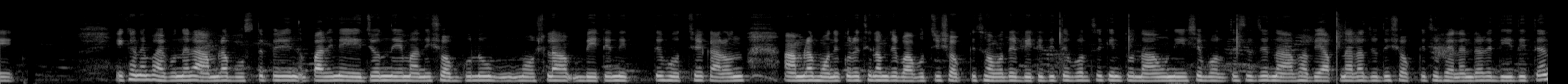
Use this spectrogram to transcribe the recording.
এই এখানে ভাই বোনেরা আমরা বুঝতে পেরে পারি না এই জন্যে মানে সবগুলো মশলা বেটে নিতে হচ্ছে। কারণ আমরা মনে করেছিলাম যে বাবুচি সব কিছু আমাদের বেটে দিতে বলছে। কিন্তু না, উনি এসে বলতেছে যে, না ভাবি, আপনারা যদি সব কিছু ভ্যালেন্ডারে দিয়ে দিতেন,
